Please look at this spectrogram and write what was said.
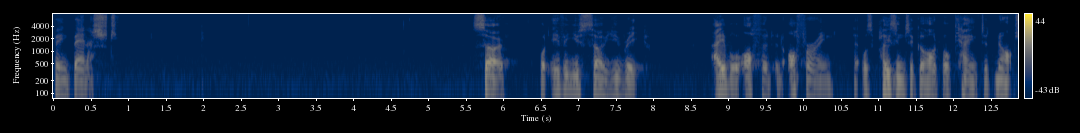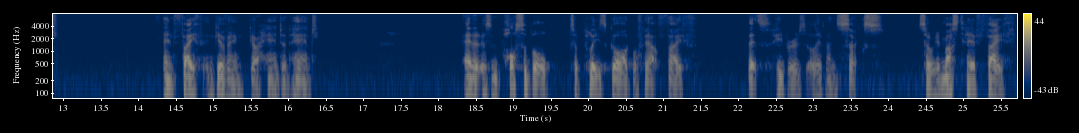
being banished. So, whatever you sow, you reap. Abel offered an offering that was pleasing to God, while Cain did not. And faith and giving go hand in hand. And it is impossible to please God without faith. That's Hebrews 11:6. So we must have faith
